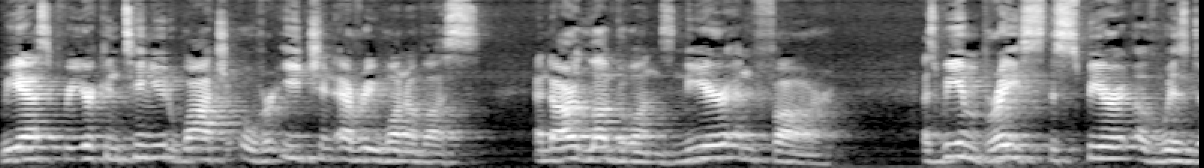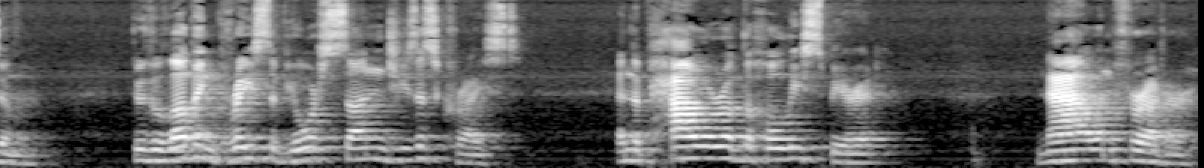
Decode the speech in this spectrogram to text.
We ask for your continued watch over each and every one of us and our loved ones near and far as we embrace the spirit of wisdom through the loving grace of your Son, Jesus Christ, and the power of the Holy Spirit, now and forever.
